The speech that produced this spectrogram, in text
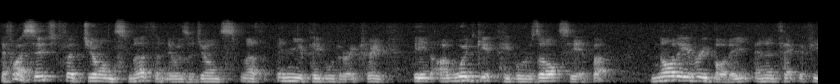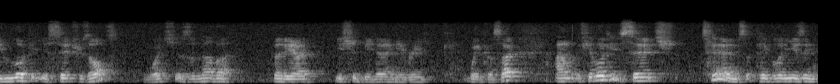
if I searched for John Smith and there was a John Smith in your people directory, then I would get people results here, but not everybody. And in fact, if you look at your search results, which is another video you should be doing every week or so, um, if you look at search terms that people are using,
